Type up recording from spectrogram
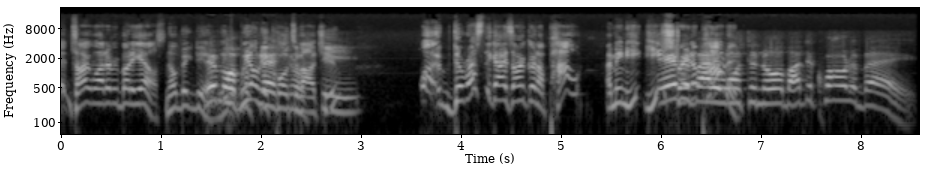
I'd talk about everybody else. No big deal. We, we don't need quotes about you. Well, the rest of the guys aren't going to pout. I mean, he, he straight up Everybody wants to know about the quarterback.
